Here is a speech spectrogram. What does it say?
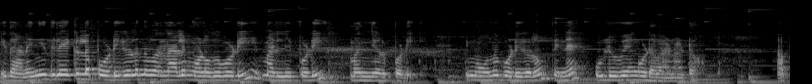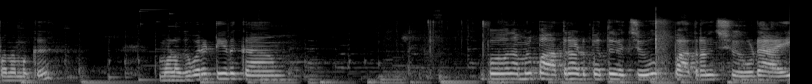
ഇതാണ്. ഇനി ഇതിലേക്കുള്ള പൊടികൾ എന്ന് പറഞ്ഞാൽ മുളക് പൊടി മല്ലിപ്പൊടി മഞ്ഞൾപ്പൊടി. ഈ മൂന്ന് പൊടികളും പിന്നെ ഉലുവയും കൂടെ വേണം കേട്ടോ. അപ്പോൾ നമുക്ക് മുളക് പുരട്ടിയെടുക്കാം. ഇപ്പോൾ നമ്മൾ പാത്രം അടുപ്പത്ത് വെച്ചു. പാത്രം ചൂടായി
